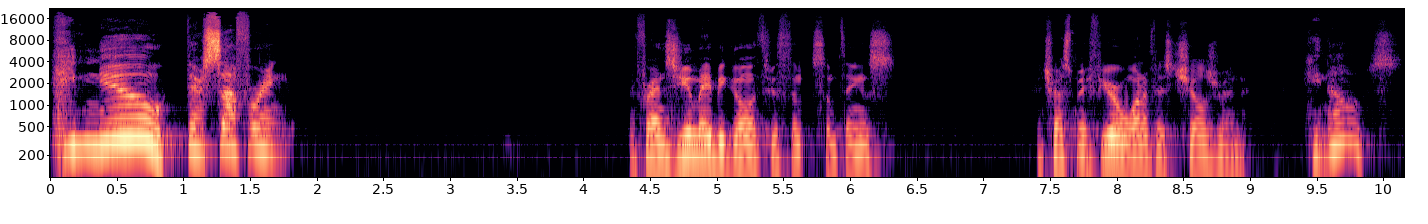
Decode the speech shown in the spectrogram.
He knew their suffering. And friends, you may be going through some, some things and trust me, if you're one of his children, he knows.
